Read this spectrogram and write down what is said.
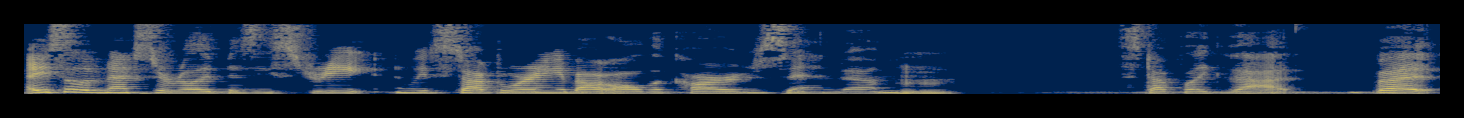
I used to live next to a really busy street, and we stopped worrying about all the cars and um, Mhm. stuff like that. But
